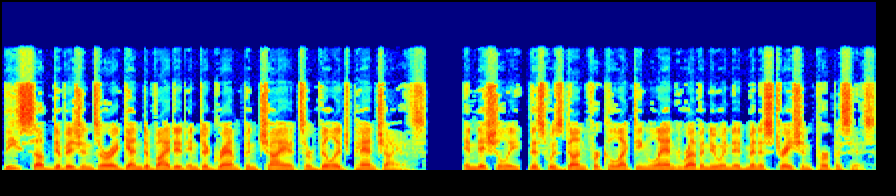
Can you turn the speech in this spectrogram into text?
These subdivisions are again divided into gram panchayats or village panchayats. Initially, this was done for collecting land revenue and administration purposes.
